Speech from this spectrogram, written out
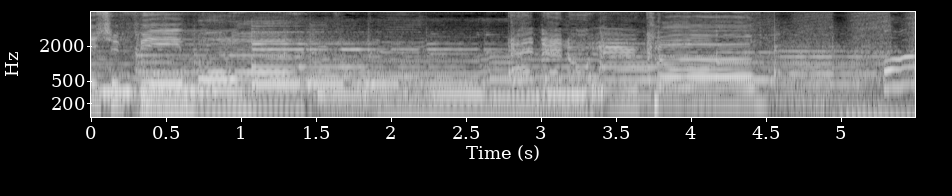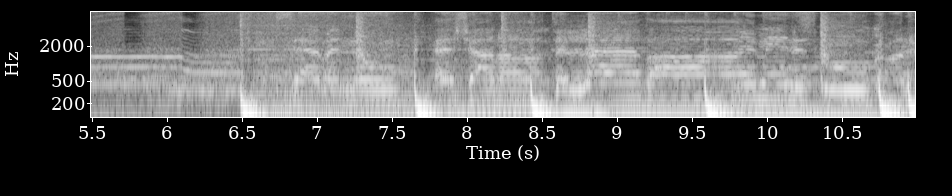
Jeg er ikke fin på det. Er det noe uklart? Se meg nå, jeg kjenner at jeg lever i mine sko. Kan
